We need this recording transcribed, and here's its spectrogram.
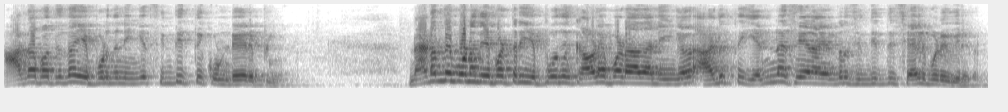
அதை பற்றி தான் எப்பொழுதும் நீங்கள் சிந்தித்து கொண்டே இருப்பீங்க. நடந்து போனதை பற்றி எப்போதும் கவலைப்படாத நீங்கள் அடுத்து என்ன செய்யலாம் என்று சிந்தித்து செயல்படுவீர்கள்.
